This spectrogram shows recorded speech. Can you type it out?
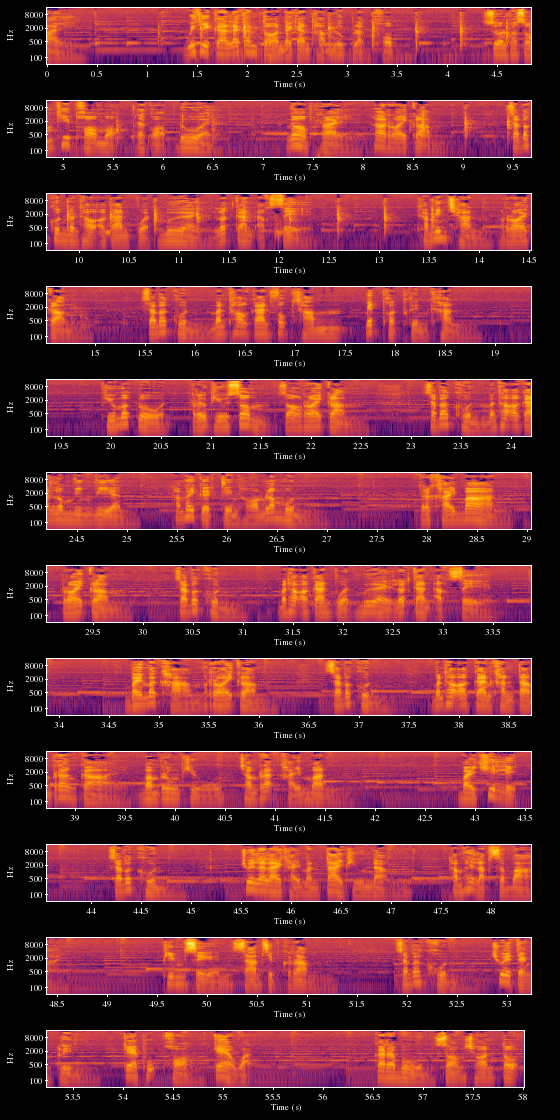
วิธีการและขั้นตอนในการทำลูกประคบ ส่วนผสมที่พอเหมาะประกอบด้วยง่อไพร 500 กรัม สรรพคุณบรรเทาอาการปวดเมื่อย ลดการอักเสบ ขมิ้นชัน 100 กรัม สรรพคุณบรรเทาการฟกช้ำ เม็ดผดผื่นคัน ผิวมะกรูดหรือผิวส้ม 200 กรัม สรรพคุณบรรเทาอาการลมวิงเวียนทำให้เกิดกลิ่นหอมละมุน ตะไคร้บ้าน 100 กรัม สรรพคุณบรรเทาอาการปวดเมื่อย ลดการอักเสบ ใบมะขามร้อยกรัมสรรพคุณ บรรเทาอาการคันตามร่างกาย บำรุงผิว ชำระไขมัน ใบขี้เหล็กสรรพคุณ ช่วยละลายไขมันใต้ผิวหนังทำให้หลับสบาย พิมเสน 30 กรัมสรรพคุณช่วยแต่งกลิ่น แก้ผุพอง แก้หวัด กระบูนสองช้อนโต๊ะ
